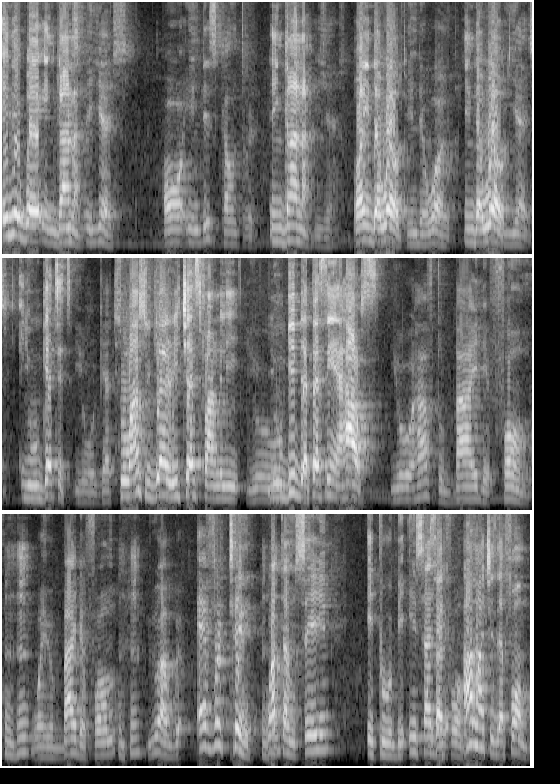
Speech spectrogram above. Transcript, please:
Anywhere in Ghana. This- yes, or in this country. in Ghana. Yes. Or in the world. In the world, In the world. yes, You will get it. you will get. So once you join richest family, you, You- give the person a house. you have to buy the form. Mm-hmm. When you buy the form, you are go- everything. What I'm saying, it will be inside So the form. How much is the form?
